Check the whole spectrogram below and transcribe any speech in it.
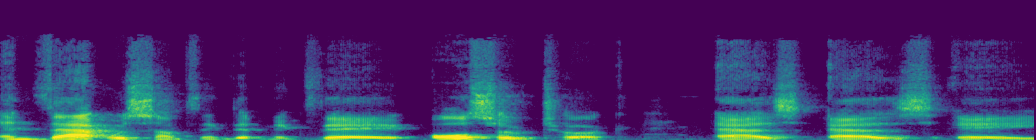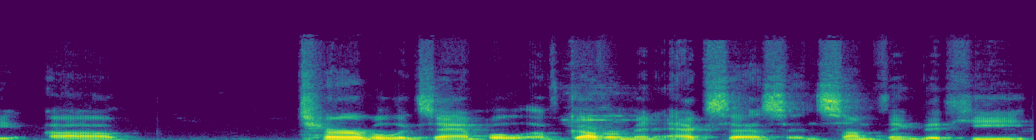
And that was something that McVeigh also took as, as a uh, terrible example of government excess and something that he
